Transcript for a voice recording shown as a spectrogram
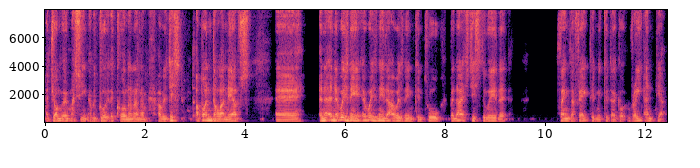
I jump out my seat and I would go to the corner and I'm, I was just a bundle of nerves. Uh, and, and it wasn't it wasn't that I wasn't in control, but that's just the way that things affected me because I got right into it.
